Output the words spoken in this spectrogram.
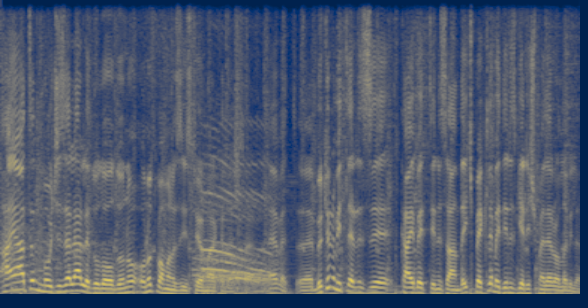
hayatın mucizelerle dolu olduğunu unutmamanızı istiyorum arkadaşlar. Evet, e, bütün ümitlerinizi kaybettiğiniz anda hiç beklemediğiniz gelişmeler olabilir.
